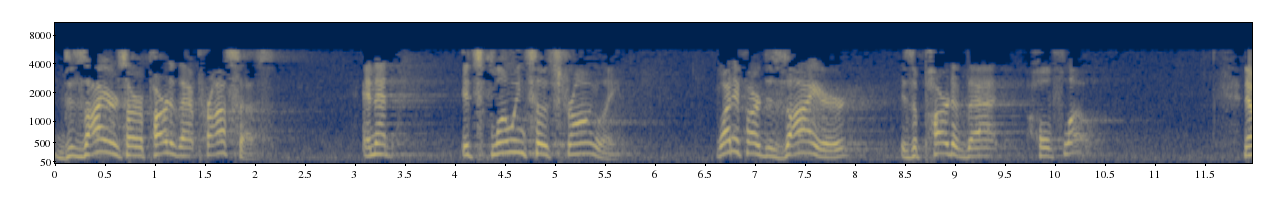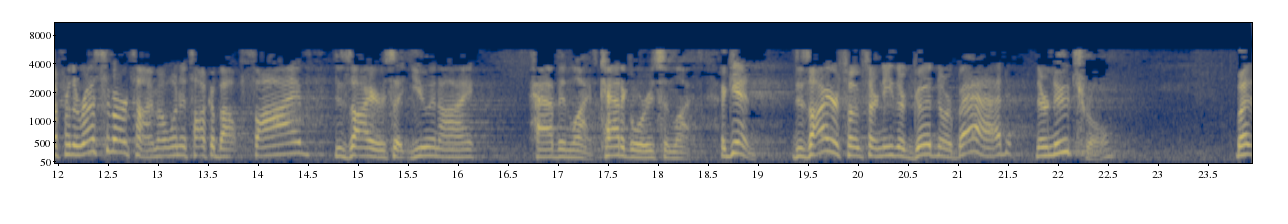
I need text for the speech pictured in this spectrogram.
desires are a part of that process? And that it's flowing so strongly. What if our desire is a part of that whole flow? Now, for the rest of our time, I want to talk about five desires that you and I have in life, categories in life. Again, desires, folks, are neither good nor bad, they're neutral. But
